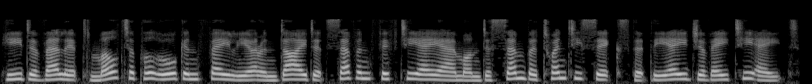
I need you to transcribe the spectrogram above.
He developed multiple organ failure and died at 7.50 am on December 26 at the age of 88.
